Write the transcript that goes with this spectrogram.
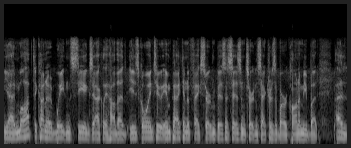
Yeah, and we'll have to kind of wait and see exactly how that is going to impact and affect certain businesses and certain sectors of our economy. But as,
